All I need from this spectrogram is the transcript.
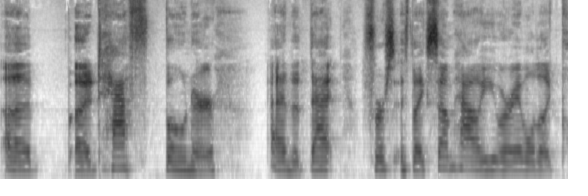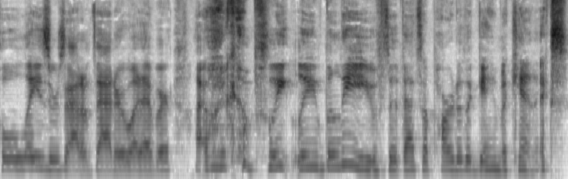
a a half boner and that that first like somehow you were able to like pull lasers out of that or whatever, I would completely believe that that's a part of the game mechanics.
